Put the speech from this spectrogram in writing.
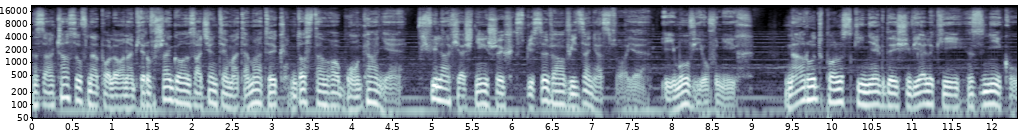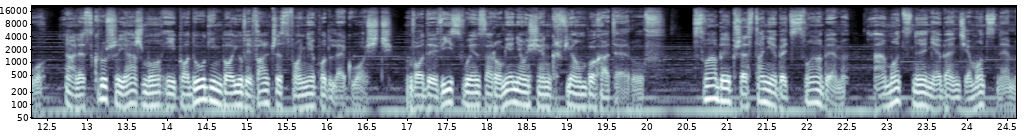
Za czasów Napoleona I zacięty matematyk dostał obłąkanie. W chwilach jaśniejszych spisywał widzenia swoje i mówił w nich Naród polski niegdyś wielki znikł, ale skruszy jarzmo i po długim boju wywalczy swą niepodległość. Wody Wisły zarumienią się krwią bohaterów. Słaby przestanie być słabym, a mocny nie będzie mocnym,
